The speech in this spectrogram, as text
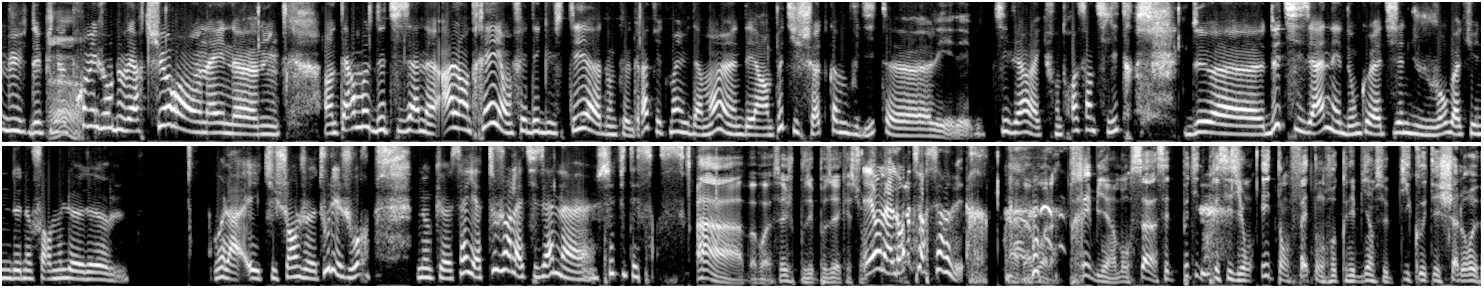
début. Depuis notre ah. premier jour d'ouverture, on a une, euh, un thermos de tisane à l'entrée et on fait déguster, euh, donc euh, gratuitement évidemment, un, des, un petit shot, comme vous dites, les, petits verres là, qui font 3 centilitres de, de tisane. Et donc, la tisane du jour, bah, qui est une de nos formules de voilà, et qui change tous les jours. Donc euh, ça, il y a toujours la tisane euh, chez Fitessence. Ah, bah voilà, ça, je vous ai posé la question. Et on a le droit de se resservir. Ah bah voilà, très bien. Bon, ça, cette petite précision est en fait, on reconnaît bien ce petit côté chaleureux,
